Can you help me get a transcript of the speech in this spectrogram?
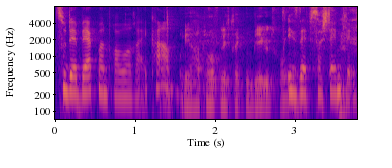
zu der Bergmann Brauerei kam. Und ihr habt hoffentlich direkt ein Bier getrunken. Selbstverständlich.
